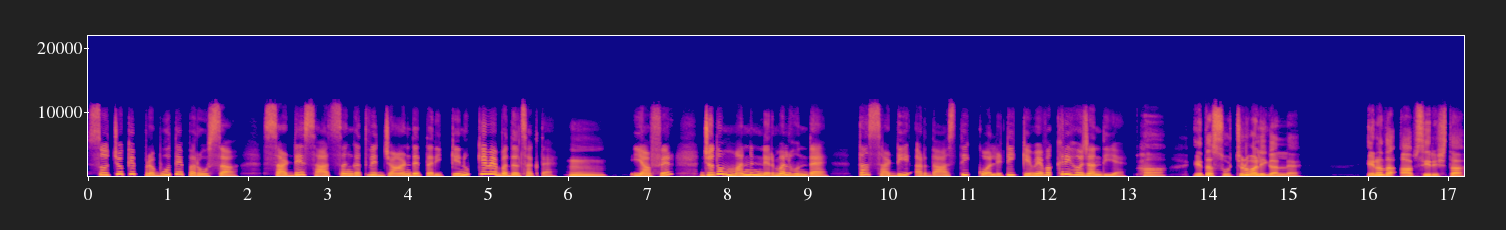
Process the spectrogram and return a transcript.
ਸੋਚੋ ਕਿ ਪ੍ਰਭੂ ਤੇ ਭਰੋਸਾ ਸਾਡੇ ਸਾਥ ਸੰਗਤ ਵਿੱਚ ਜਾਣ ਦੇ ਤਰੀਕੇ ਨੂੰ ਕਿਵੇਂ ਬਦਲ ਸਕਦਾ ਹੈ। ਹੂੰ। ਜਾਂ ਫਿਰ ਜਦੋਂ ਮਨ ਨਿਰਮਲ ਹੁੰਦਾ ਹੈ ਤਾਂ ਸਾਡੀ ਅਰਦਾਸ ਦੀ ਕੁਆਲਿਟੀ ਕਿਵੇਂ ਵੱਖਰੀ ਹੋ ਜਾਂਦੀ ਹੈ? ਹਾਂ ਇਹ ਤਾਂ ਸੋਚਣ ਵਾਲੀ ਗੱਲ ਹੈ। ਇਹਨਾਂ ਦਾ ਆਪਸੀ ਰਿਸ਼ਤਾ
